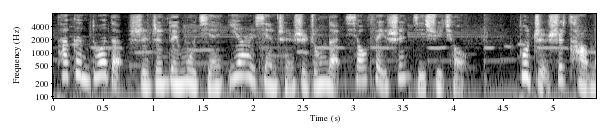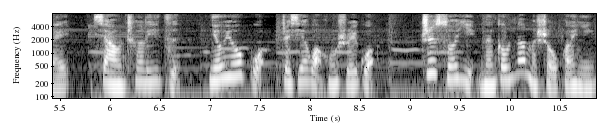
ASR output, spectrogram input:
它更多的是针对目前一二线城市中的消费升级需求。不只是草莓，像车厘子、牛油果这些网红水果，之所以能够那么受欢迎，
